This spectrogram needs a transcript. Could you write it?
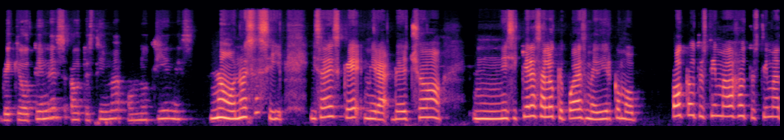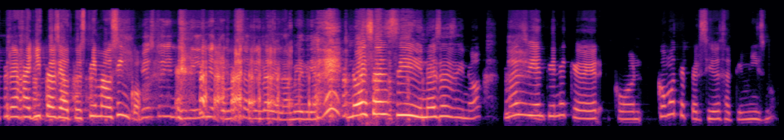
de que o tienes autoestima o no tienes. No, no es así. Y sabes qué, mira, de hecho, mm, ni siquiera es algo que puedas medir como poca autoestima, baja autoestima, tres rayitas de autoestima o cinco. Yo estoy en el milímetro más arriba de la media. No es así, no es así, ¿no? Más bien tiene que ver con cómo te percibes a ti mismo.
